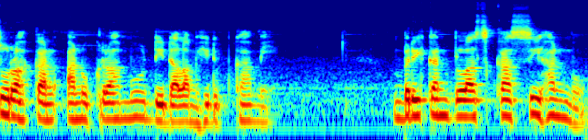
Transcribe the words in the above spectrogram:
curahkan anugerahmu di dalam hidup kami berikan belas kasihanmu.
